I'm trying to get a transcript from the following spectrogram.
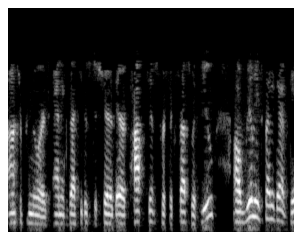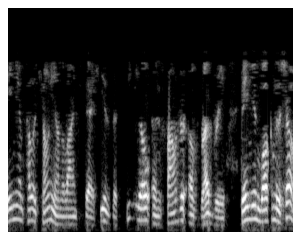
entrepreneurs, and executives to share their top tips for success with you. I'm really excited to have Damian Pelliccione on the line today. He is the CEO and founder of Revry. Damian, welcome to the show.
